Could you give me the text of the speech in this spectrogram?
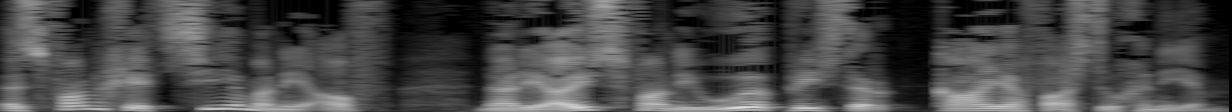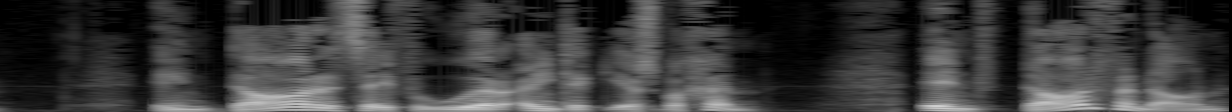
is van Getsemane af na die huis van die hoë priester Kajafas toe geneem. En daar het sy verhoor eintlik eers begin. En daarvandaan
